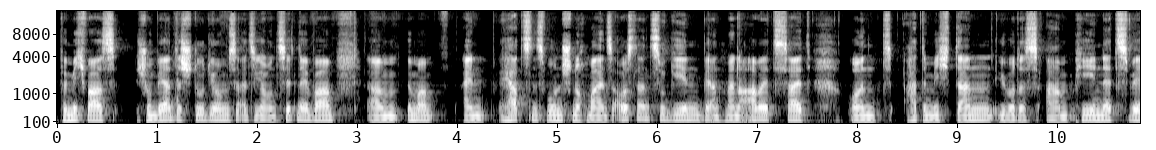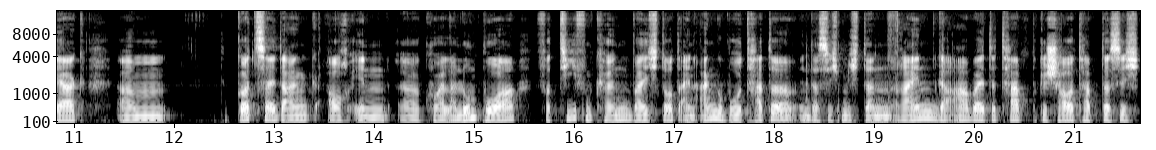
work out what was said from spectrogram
für mich war es schon während des Studiums, als ich auch in Sydney war, ähm, immer ein Herzenswunsch, nochmal ins Ausland zu gehen während meiner Arbeitszeit und hatte mich dann über das AMP-Netzwerk ähm, Gott sei Dank auch in äh, Kuala Lumpur vertiefen können, weil ich dort ein Angebot hatte, in das ich mich dann reingearbeitet habe, geschaut habe, dass ich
